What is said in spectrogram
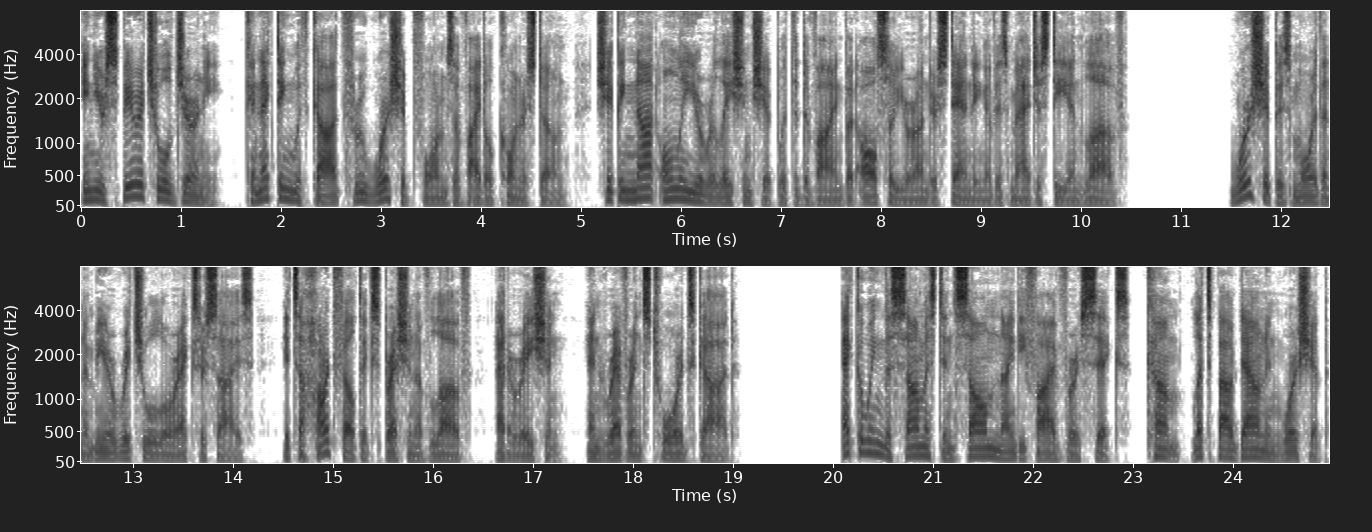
In your spiritual journey, Connecting with God through worship forms a vital cornerstone, shaping not only your relationship with the divine but also your understanding of His majesty and love. Worship is more than a mere ritual or exercise, it's a heartfelt expression of love, adoration, and reverence towards God. Echoing the psalmist in Psalm 95, verse 6 Come, let's bow down and worship,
